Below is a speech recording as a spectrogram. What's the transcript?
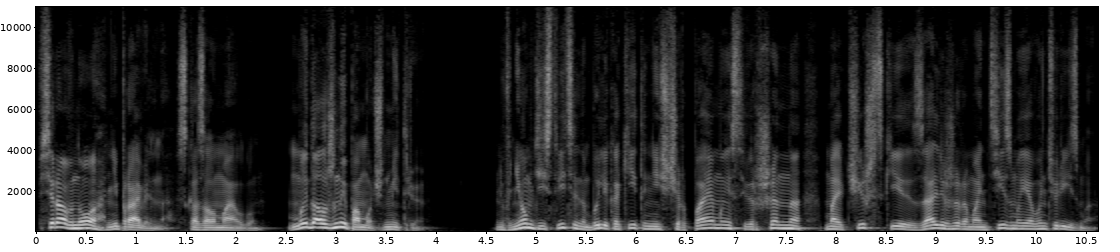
«Все равно неправильно», — сказал Майлгун. «Мы должны помочь Дмитрию». В нем действительно были какие-то неисчерпаемые, совершенно мальчишеские залежи романтизма и авантюризма.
